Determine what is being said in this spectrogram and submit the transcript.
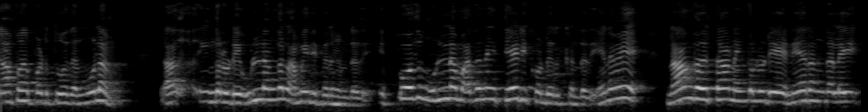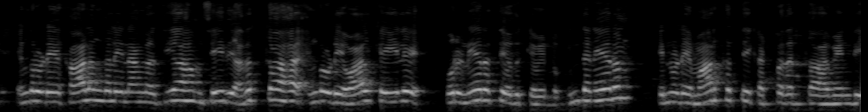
ஞாபகப்படுத்துவதன் மூலம் எங்களுடைய உள்ளங்கள் அமைதி பெறுகின்றது. எப்போதும் உள்ளம் அதனை தேடிக்கொண்டிருக்கின்றது எனவே நாங்கள் தான் எங்களுடைய நேரங்களை எங்களுடைய காலங்களை நாங்கள் தியாகம் செய்து அதற்காக எங்களுடைய வாழ்க்கையிலே ஒரு நேரத்தை ஒதுக்க வேண்டும். இந்த நேரம் என்னுடைய மார்க்கத்தை கற்பதற்காக வேண்டி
